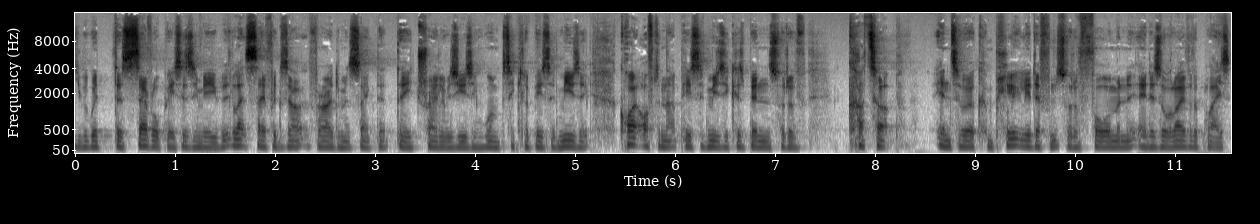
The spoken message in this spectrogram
with there's several pieces of music, but let's say, for example, for argument's sake, that the trailer is using one particular piece of music. Quite often, that piece of music has been sort of cut up into a completely different sort of form, and it is all over the place.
